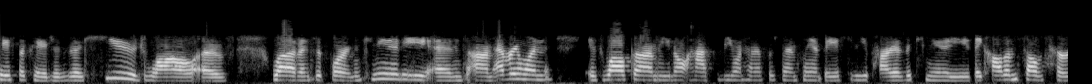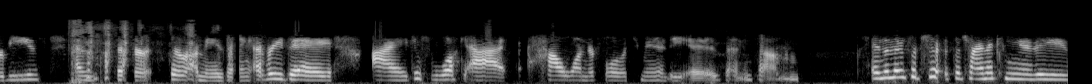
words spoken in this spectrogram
Facebook page is a huge wall of love and support and community, and um, everyone is welcome. You don't have to be 100% plant-based to be part of the community. They call themselves Herbies, and they're, they're amazing. Every day I just look at how wonderful the community is and um and then there's a, Ch- the China community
